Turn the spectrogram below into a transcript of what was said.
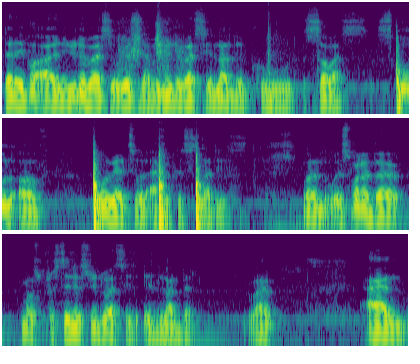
That they got a university, Orientalists have a university in London called SOAS, School of Oriental African Studies. One, it's one of the most prestigious universities in London, right? And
